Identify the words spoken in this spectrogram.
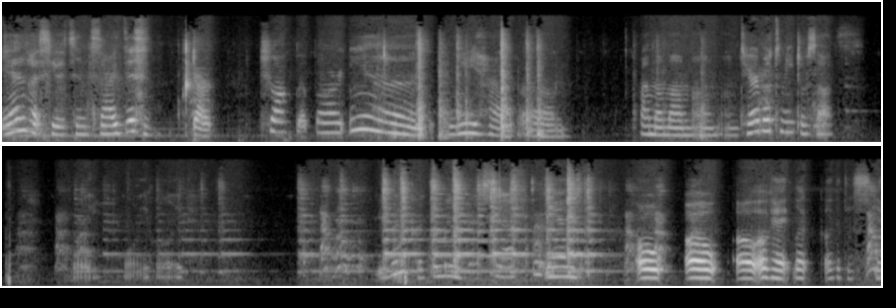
And let's see what's inside this dark chocolate bar. And we have um um um um, um, um terrible tomato sauce. Oh, oh, oh, okay. Look, look at this. Yeah,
